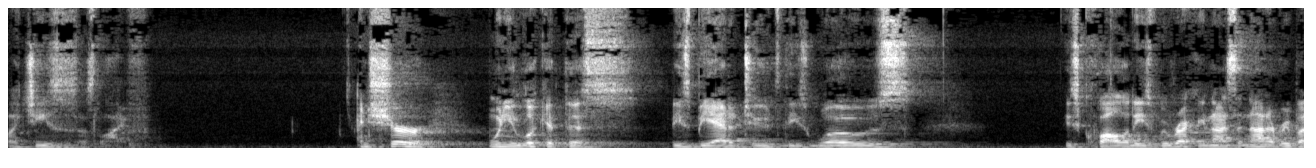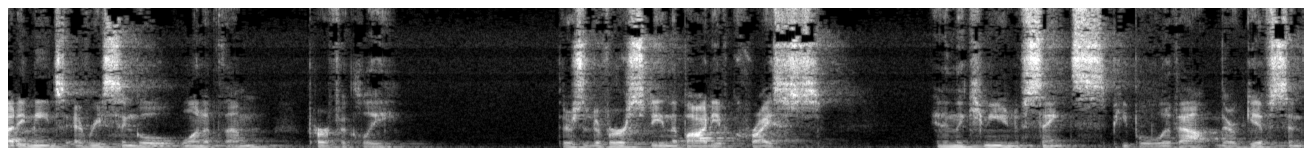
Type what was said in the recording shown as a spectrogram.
like Jesus' life. And sure, when you look at this these beatitudes, these woes, these qualities, we recognize that not everybody meets every single one of them perfectly. There's a diversity in the body of Christ and in the communion of saints. People live out their gifts in,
